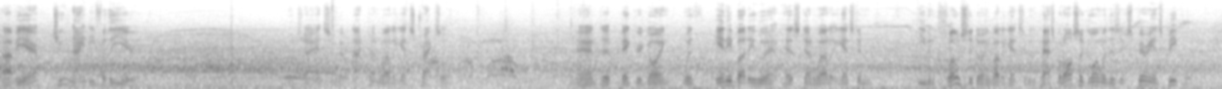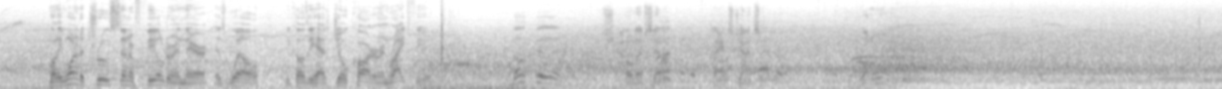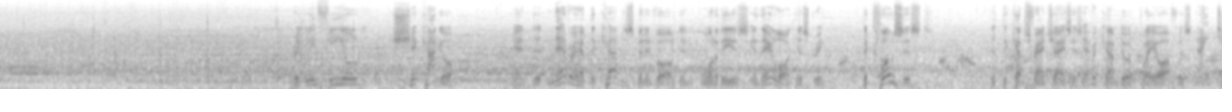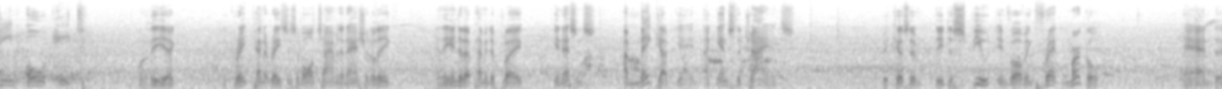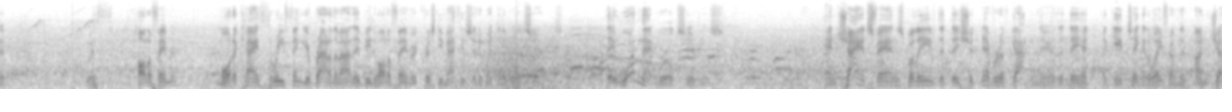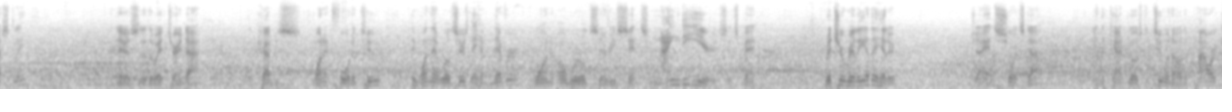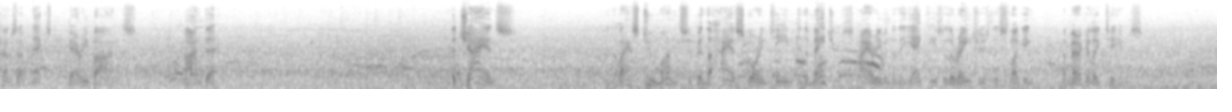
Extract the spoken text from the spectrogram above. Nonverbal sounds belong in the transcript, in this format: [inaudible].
Javier, 290 for the year. The Giants who have not done well against Trachsel and uh, Baker going with anybody who has done well against him, even close to doing well against him in the past, but also going with his experienced people. Well, he wanted a true center fielder in there as well because he has Joe Carter in right field. Nothing. Shallow left center. Lance Johnson. One away. Wrigley Field, Chicago. And never have the Cubs been involved in one of these in their long history. The closest that the Cubs franchise has ever come to a playoff was 1908. One of the uh, the great pennant races of all time in the National League. And they ended up having to play, in essence, a makeup game against the Giants because of the dispute involving Fred Merkle and uh, with Hall of Famer Mordecai three-finger Brown on the mound. They beat Hall of Famer Christy Mathewson and went to the World Series. They won that World Series. And Giants fans believed that they should never have gotten there, that they had a game taken away from them unjustly. And there's the way it turned out. The Cubs won it 4 to 2. They won that World Series. They have never won a World Series since. 90 years it's been. Rich Aurilia, the hitter. Giants shortstop. And the count goes to 2 0. The power comes up next. Barry Bonds on deck. The Giants in the last two months have been the highest scoring team in the majors higher even than the Yankees or the Rangers the slugging American League teams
